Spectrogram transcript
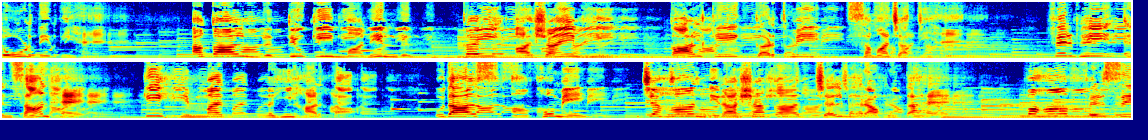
तोड़ देती हैं। अकाल मृत्यु की मानिंद कई आशाएँ भी काल के गर्त में समा जाती हैं। फिर भी इंसान है कि हिम्मत नहीं हारता उदास आँखों में जहाँ निराशा का जल भरा होता है, वहाँ फिर से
